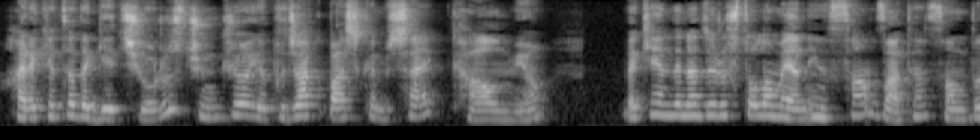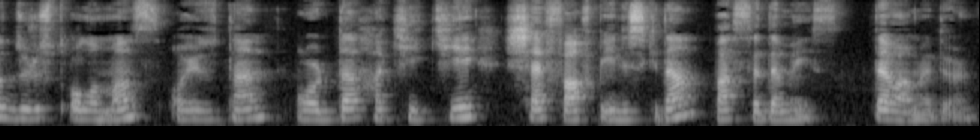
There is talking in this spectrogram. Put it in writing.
harekete de geçiyoruz. Çünkü yapacak başka bir şey kalmıyor. Ve kendine dürüst olamayan insan zaten sana da dürüst olamaz. O yüzden orada hakiki, şeffaf bir ilişkiden bahsedemeyiz. Devam ediyorum.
